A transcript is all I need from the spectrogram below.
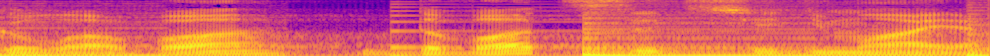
Глава 27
